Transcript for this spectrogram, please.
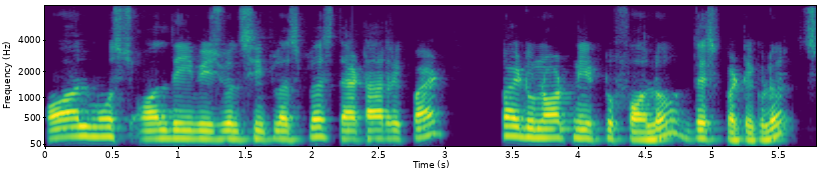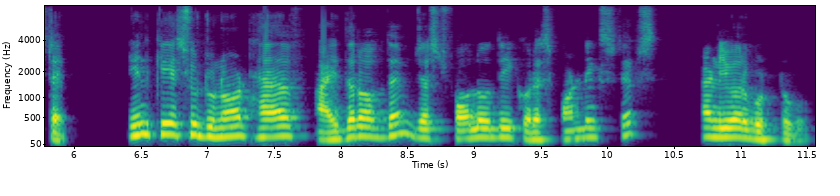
almost all the visual c++ that are required. So i do not need to follow this particular step. In case you do not have either of them just follow the corresponding steps and you are good to go.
